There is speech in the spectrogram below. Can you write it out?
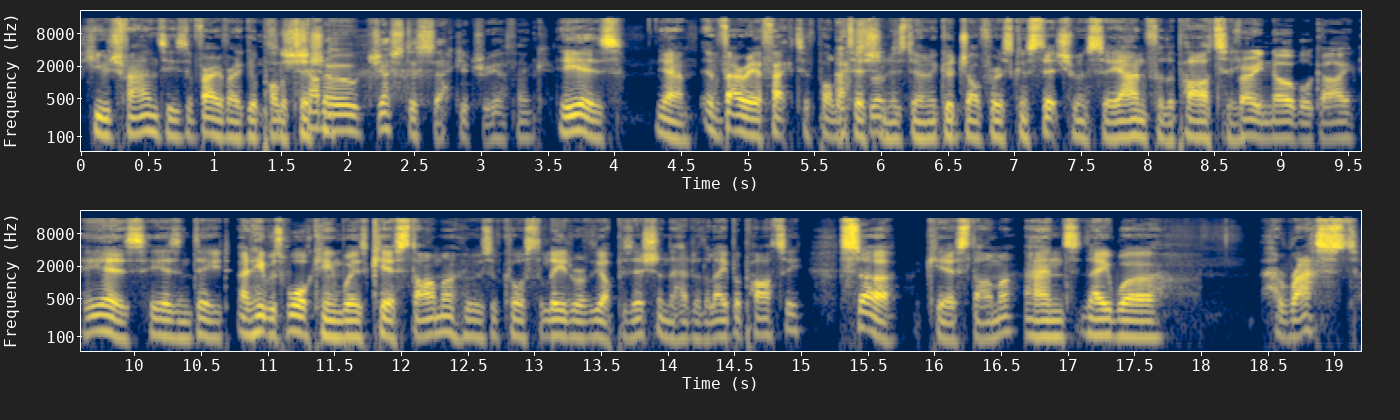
huge fans. He's a very very good politician. Shadow Justice Secretary, I think. He is. Yeah, a very effective politician Excellent. who's doing a good job for his constituency and for the party. Very noble guy. He is, he is indeed. And he was walking with Keir Starmer, who is, of course, the leader of the opposition, the head of the Labour Party, Sir Keir Starmer. And they were harassed,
